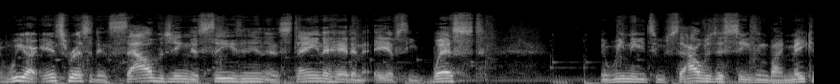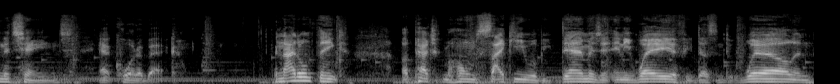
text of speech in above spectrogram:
If we are interested in salvaging the season and staying ahead in the AFC West, then we need to salvage this season by making a change at quarterback. And I don't think Patrick Mahomes' psyche will be damaged in any way if he doesn't do well and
